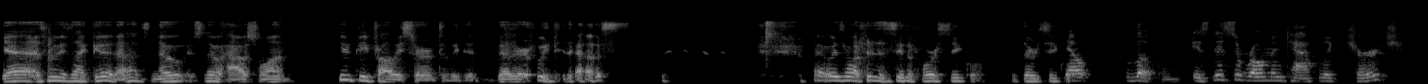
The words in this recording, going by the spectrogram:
Yeah, this movie's not good, huh? It's no, it's no House One. You'd be probably served if we did better if we did House. I always wanted to see the fourth sequel, the third sequel. Now, look, is this a Roman Catholic church?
